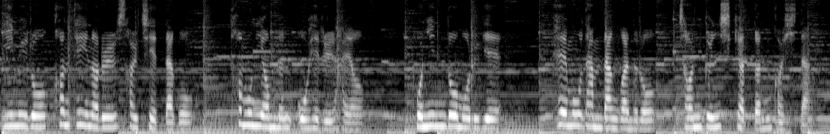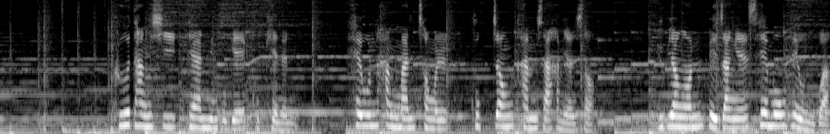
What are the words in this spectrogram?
임의로 컨테이너를 설치했다고 터무니없는 오해를 하여 본인도 모르게 해무 담당관으로 전근시켰던 것이다. 그 당시 대한민국의 국회는 해운 항만청을 국정감사하면서 유병헌 회장의 세모 해운과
